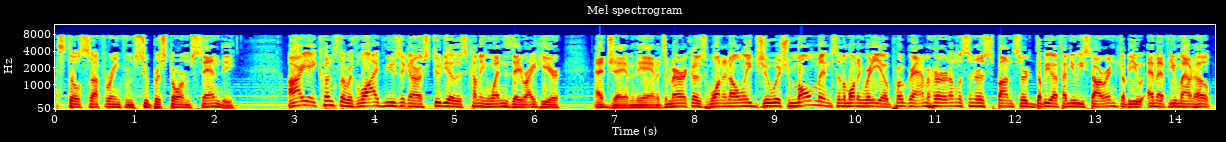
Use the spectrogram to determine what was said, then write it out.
still suffering from Superstorm Sandy. Aryeh Kunstler with live music in our studio this coming Wednesday right here at JM in the AM. It's America's one and only Jewish Moments in the Morning Radio program, heard on listeners sponsored WFMU East Orange, WMFU Mount Hope,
